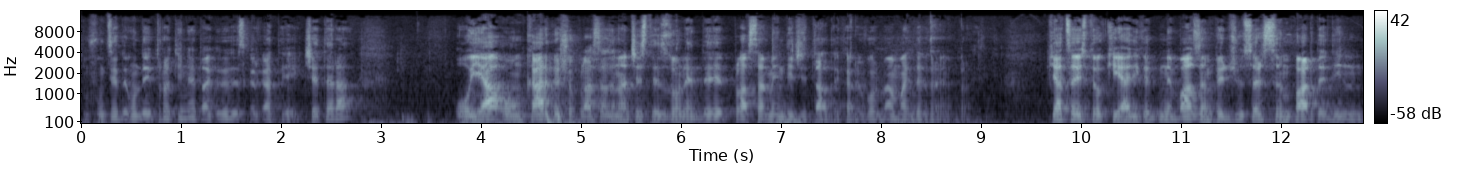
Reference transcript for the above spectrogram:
în funcție de unde e trotineta, cât de descărcată e, etc. O ia, o încarcă și o plasează în aceste zone de plasament digital de care vorbeam mai devreme, practic. Piața este ok, adică ne bazăm pe juicer, sunt parte din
